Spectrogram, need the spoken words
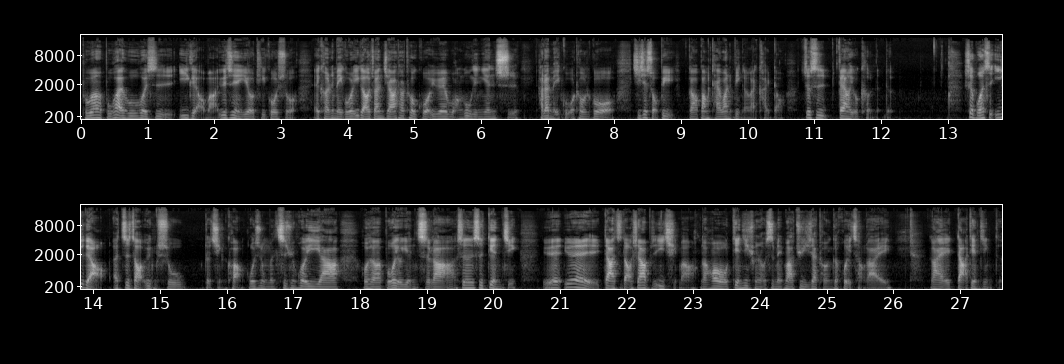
不过不外乎会是医疗嘛，因为之前也有提过说，诶，可能美国的医疗专家他透过因为网络零延迟。他在美国透过机械手臂，然后帮台湾的病人来开刀，这是非常有可能的。所以不论是医疗、呃制造、运输的情况，或是我们视讯会议啊，或者不会有延迟啦，甚至是电竞，因为因为大家知道现在不是疫情嘛，然后电竞选手是没办法聚集在同一个会场来来打电竞的。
